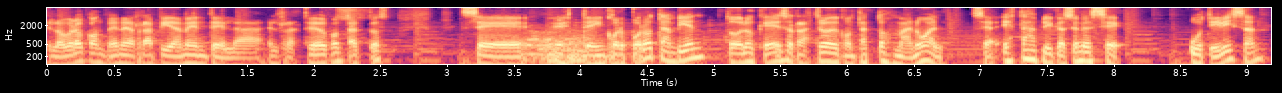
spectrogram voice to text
logró contener rápidamente el rastreo de contactos, se este, incorporó también todo lo que es rastreo de contactos manual. O sea, estas aplicaciones se utilizan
